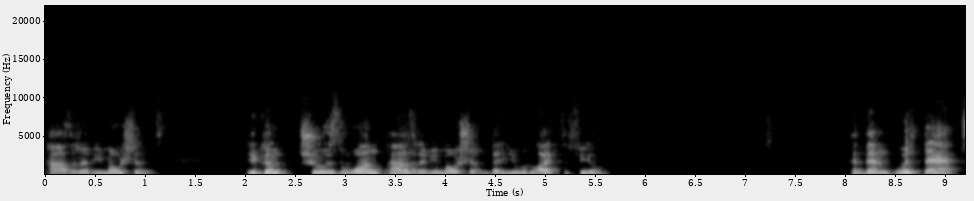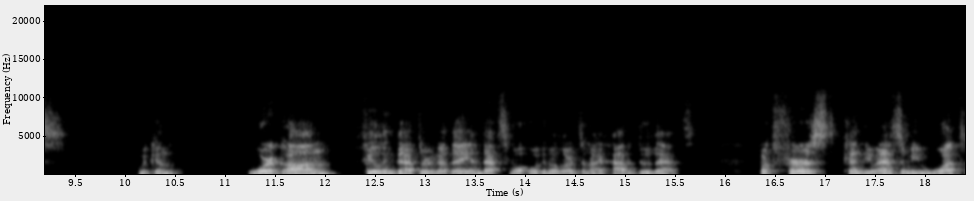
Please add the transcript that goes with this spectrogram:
positive emotions. You can choose one positive emotion that you would like to feel. And then with that, we can work on feeling that during a day. And that's what we're going to learn tonight, how to do that. But first, can you answer me what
